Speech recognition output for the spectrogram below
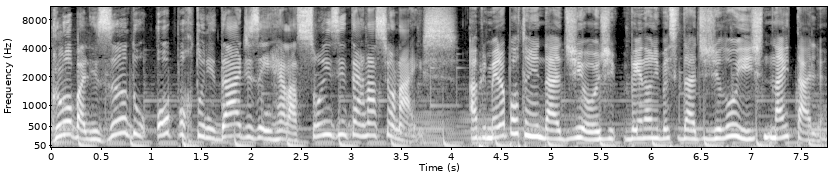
Globalizando oportunidades em relações internacionais. A primeira oportunidade de hoje vem da Universidade de Luiz, na Itália,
